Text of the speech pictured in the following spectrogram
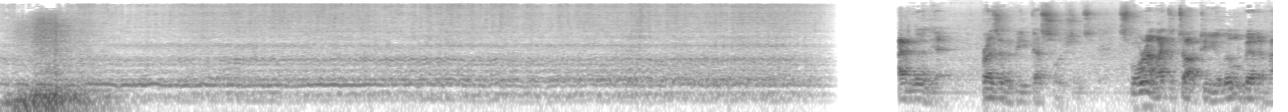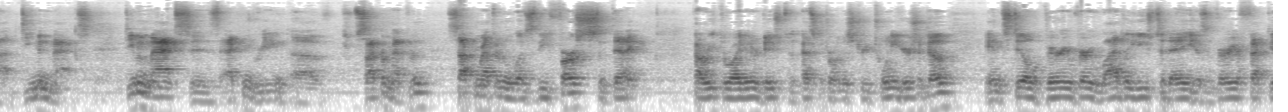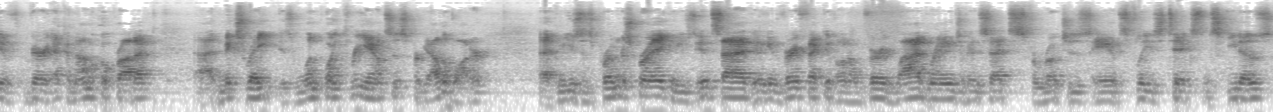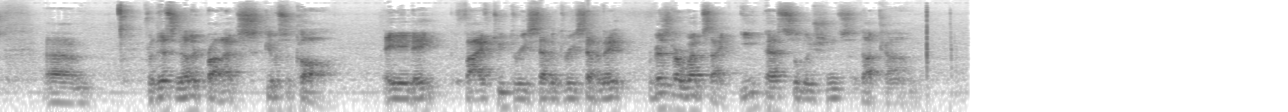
Adam President of ePest Solutions. This morning I'd like to talk to you a little bit about Demon Max. Demon Max is active ingredient of cypermethrin. Cypermethrin was the first synthetic pyrethroid introduced to the pest control industry 20 years ago and still very, very widely used today is a very effective, very economical product. Uh, mix rate is 1.3 ounces per gallon of water. Uh, it can be used as a perimeter spray, can be used inside, and again, very effective on a very wide range of insects from roaches, ants, fleas, ticks, mosquitoes. Um, for this and other products, give us a call, 888-523-7378, or visit our website, epestsolutions.com.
